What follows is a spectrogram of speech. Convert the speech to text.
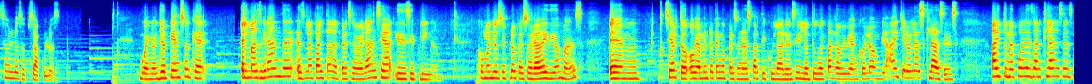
son los obstáculos? Bueno, yo pienso que el más grande es la falta de perseverancia y disciplina. Como yo soy profesora de idiomas, em, cierto, obviamente tengo personas particulares y lo tuve cuando vivía en Colombia. Ay, quiero las clases. Ay, tú me puedes dar clases.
